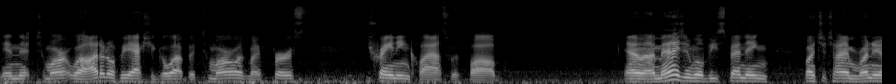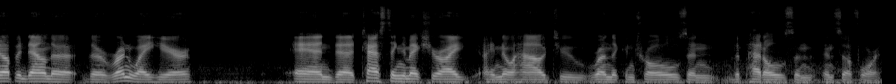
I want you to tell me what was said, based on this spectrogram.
in it tomorrow. Well, I don't know if we actually go up, but tomorrow is my first training class with Bob. And I imagine we'll be spending a bunch of time running up and down the, the runway here and uh, testing to make sure I, I know how to run the controls and the pedals and, and so forth.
